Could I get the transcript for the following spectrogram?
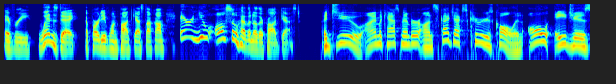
every Wednesday at partyofonepodcast.com. Aaron, you also have another podcast. I do. I'm a cast member on Skyjack's Courier's Call, an all ages,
